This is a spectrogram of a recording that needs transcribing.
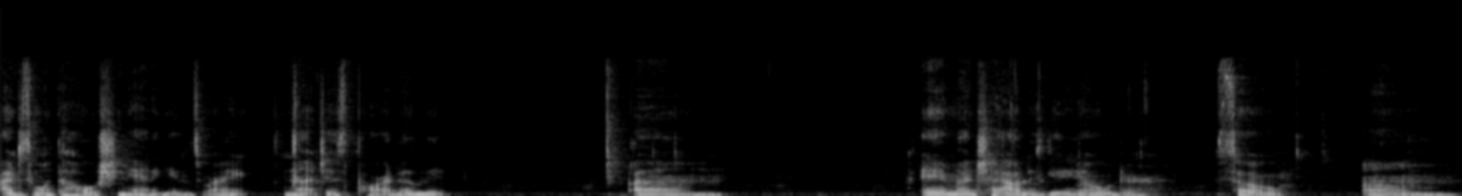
I just want the whole shenanigans, right? Not just part of it. Um, and my child is getting older, so um,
